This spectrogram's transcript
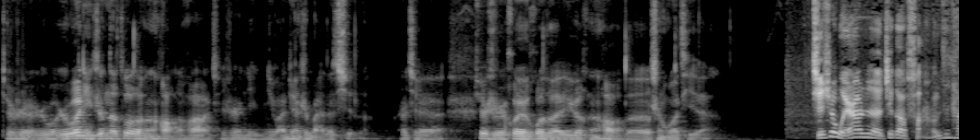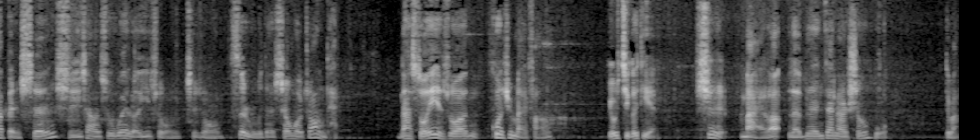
就是如果如果你真的做得很好的话，其实你你完全是买得起的，而且确实会获得一个很好的生活体验。其实围绕着这个房子，它本身实际上是为了一种这种自如的生活状态。那所以说过去买房有几个点是买了能不能在那儿生活，对吧？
